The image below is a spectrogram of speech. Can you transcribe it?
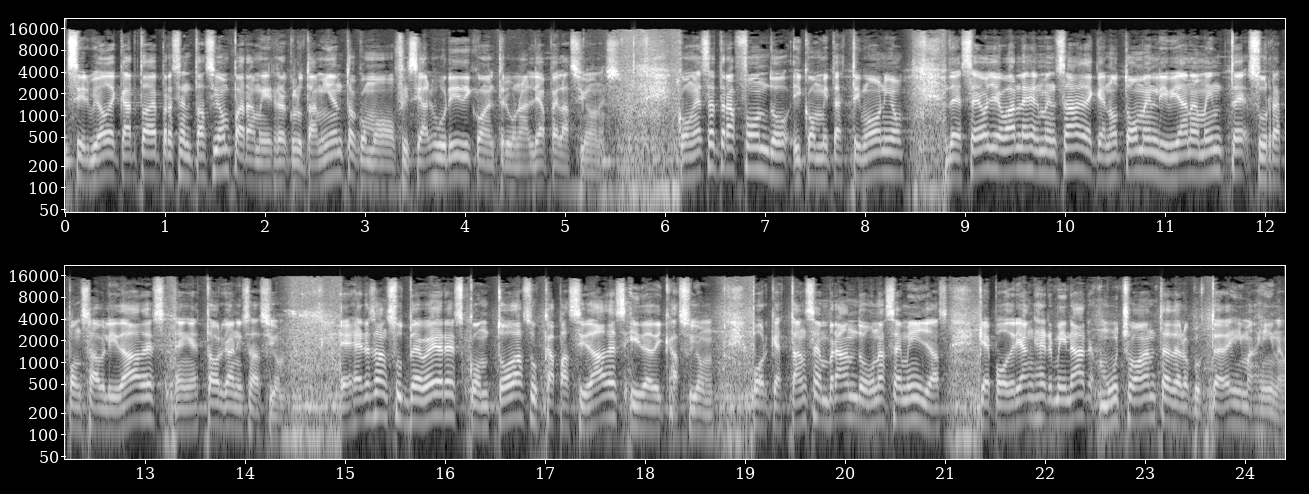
sirvió de carta de presentación para mi reclutamiento como oficial jurídico en el Tribunal de Apelaciones. Con ese trasfondo y con mi testimonio, deseo llevarles el mensaje de que no tomen livianamente sus responsabilidades en esta organización. Ejerzan sus deberes con todas sus capacidades y dedicación, porque están sembrando unas semillas que podrían germinar mucho antes de lo que ustedes imaginan.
